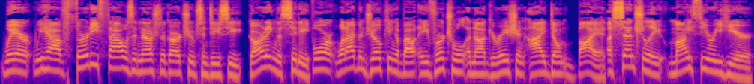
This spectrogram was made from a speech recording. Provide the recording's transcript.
where we have 30,000 National Guard troops in DC guarding the city for what I've been joking about a virtual inauguration. I don't buy it. Essentially, my theory here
